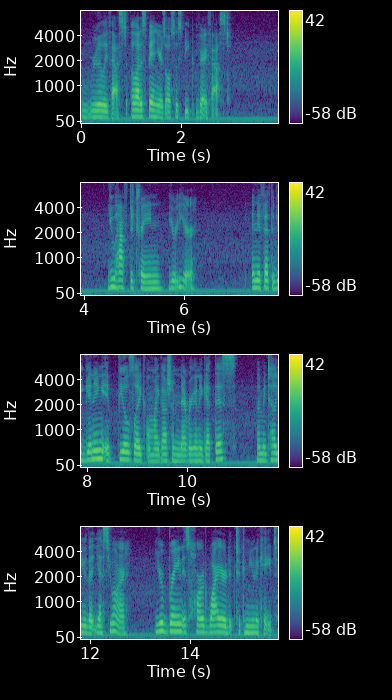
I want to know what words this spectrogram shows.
really fast. A lot of Spaniards also speak very fast. You have to train your ear. And if at the beginning it feels like, oh my gosh, I'm never going to get this, let me tell you that yes, you are. Your brain is hardwired to communicate.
